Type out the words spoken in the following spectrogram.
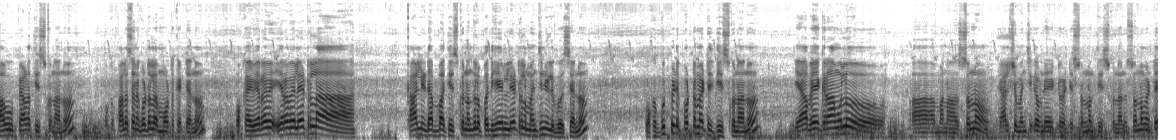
ఆవు పేడ తీసుకున్నాను. ఒక పలసన గుడ్డలో మూట కట్టాను. ఒక ఇరవై ఇరవై లీటర్ల ఖాళీ డబ్బా తీసుకుని అందులో పదిహేను లీటర్ల మంచినీళ్ళు పోసాను. ఒక గుప్పిడి పుట్టమట్టి తీసుకున్నాను. యాభై గ్రాములు మన సున్నం కాల్షియం మంచిగా ఉండేటువంటి సున్నం తీసుకున్నాను. సున్నం అంటే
